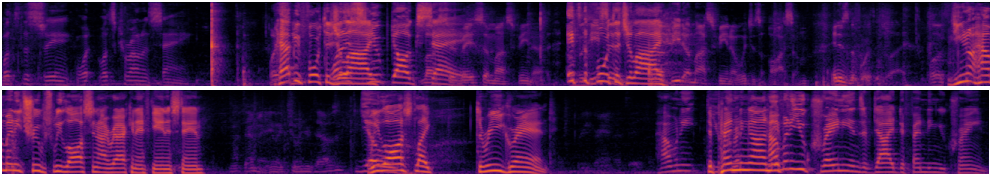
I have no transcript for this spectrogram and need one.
What's the saying? What What's Corona saying? What Happy Snoop- 4th of what July. Does Snoop Dogg La say? Cerveza Más It's the he 4th of says July. La Vida Más Fina, which is awesome. It is the 4th of July. Well, it's Do you know how many troops we lost in Iraq and Afghanistan? not that many, like 200,000. We lost like three grand. How many? Depending on how if- many Ukrainians have died defending Ukraine?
